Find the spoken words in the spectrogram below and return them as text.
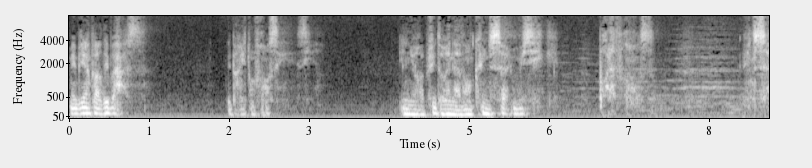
mais bien par des basses, des barytons français, sire. Il n'y aura plus dorénavant qu'une seule musique pour la France. Une seule.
